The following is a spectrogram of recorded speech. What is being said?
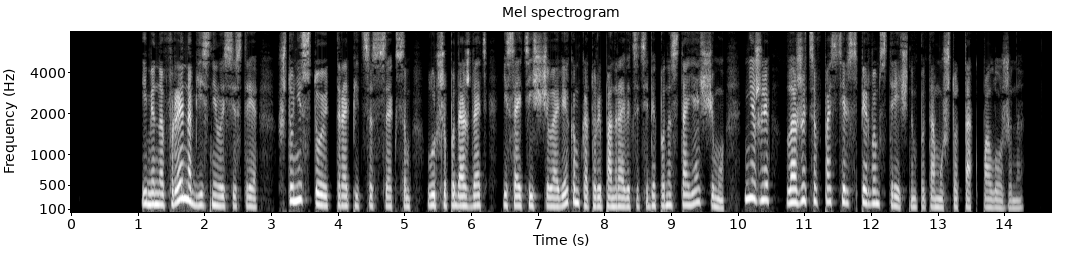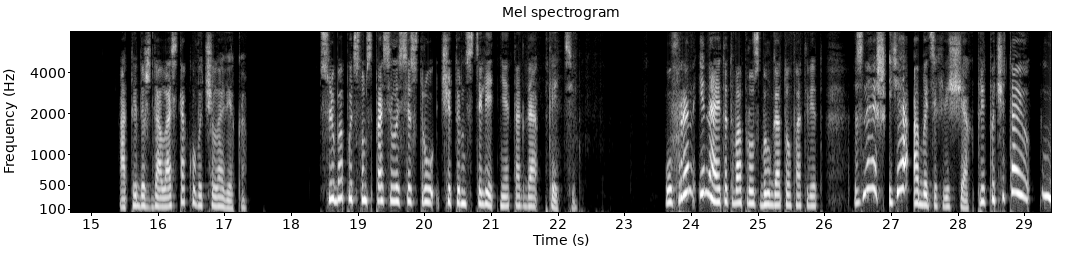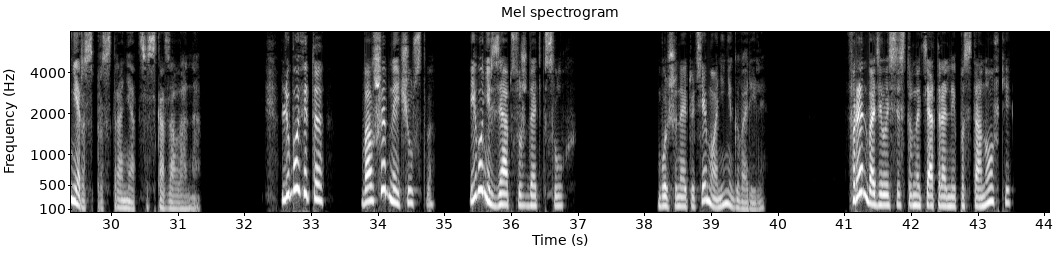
Именно Френ объяснила сестре, что не стоит торопиться с сексом, лучше подождать и сойти с человеком, который понравится тебе по-настоящему, нежели ложиться в постель с первым встречным, потому что так положено. А ты дождалась такого человека? С любопытством спросила сестру четырнадцатилетняя тогда Кэти. У Френ и на этот вопрос был готов ответ — «Знаешь, я об этих вещах предпочитаю не распространяться», — сказала она. «Любовь — это волшебное чувство. Его нельзя обсуждать вслух». Больше на эту тему они не говорили. Френ водила сестру на театральные постановки,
